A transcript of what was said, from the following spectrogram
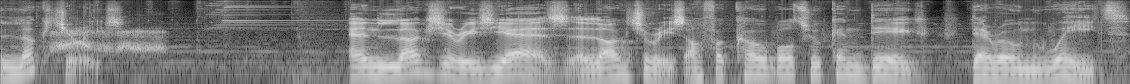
luxuries. And luxuries, yes, luxuries for kobolds who can dig their own weight.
